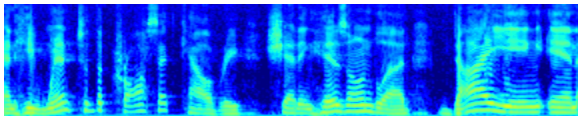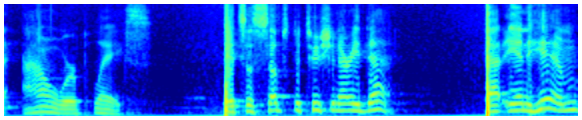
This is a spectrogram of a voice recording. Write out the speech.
And he went to the cross at Calvary shedding his own blood, dying in our place. It's a substitutionary death. That in him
